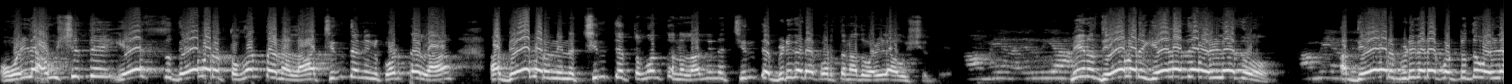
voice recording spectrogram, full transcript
ಒಳ್ಳೆ ಔಷಧಿ ಏಸು ದೇವರು ತಗೊಂತಾನಲ್ಲ ಆ ಚಿಂತೆ ನೀನು ಕೊಡ್ತಲ್ಲ ಆ ದೇವರು ನಿನ್ನ ಚಿಂತೆ ತಗೊಂತಾನಲ್ಲ ನಿನ್ನ ಚಿಂತೆ ಬಿಡುಗಡೆ ಕೊಡ್ತಾನ ಅದು ಒಳ್ಳೆ ಔಷಧಿ. ನೀನು ದೇವರಿಗೆ ಹೇಳೋದೇ ಒಳ್ಳೇದು. ಆ ದೇವರು ಬಿಡುಗಡೆ ಕೊಟ್ಟದ್ದು ಒಳ್ಳೆ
